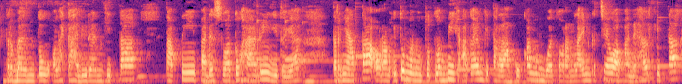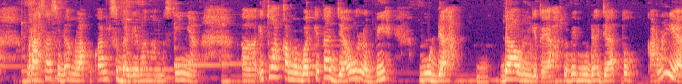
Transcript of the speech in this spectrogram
terbantu oleh kehadiran kita tapi pada suatu hari gitu ya ternyata orang itu menuntut lebih atau yang kita lakukan membuat orang lain kecewa padahal kita merasa sudah melakukan sebagaimana mestinya. Uh, itu akan membuat kita jauh lebih mudah down gitu ya lebih mudah jatuh. Karena ya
